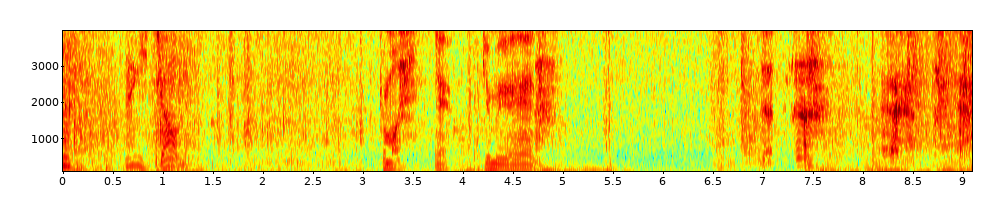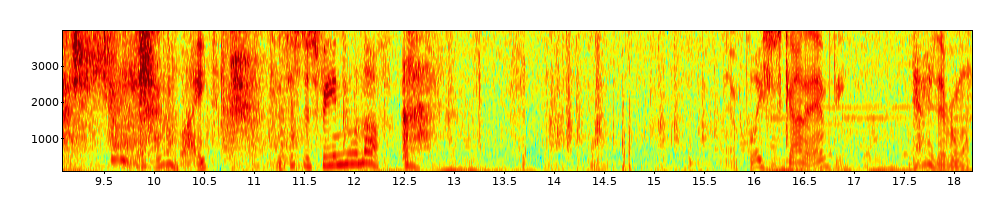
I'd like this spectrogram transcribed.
nice jump. Come on. Yeah, give me a hand. Sheesh, you right. The sister's feeding you enough. The place is kind of empty. Where's everyone?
